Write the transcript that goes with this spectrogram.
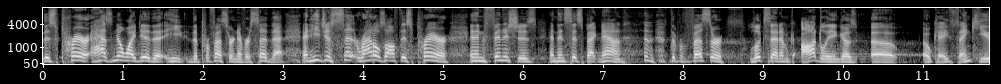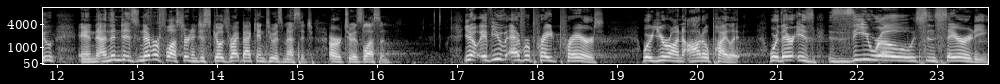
this prayer, has no idea that he, the professor never said that. And he just set, rattles off this prayer and then finishes and then sits back down. the professor looks at him oddly and goes, uh, okay, thank you. And, and then is never flustered and just goes right back into his message or to his lesson. You know, if you've ever prayed prayers where you're on autopilot, where there is zero sincerity,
